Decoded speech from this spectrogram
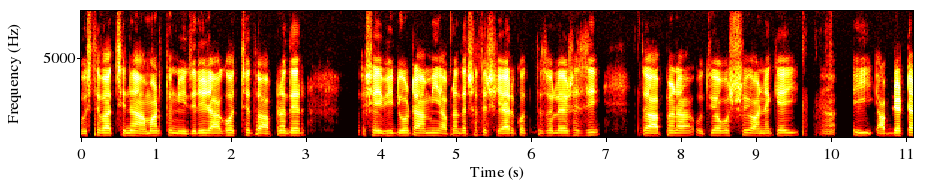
বুঝতে পারছি না। আমার তো নিজেরই রাগ হচ্ছে, তো আপনাদের সেই ভিডিওটা আমি আপনাদের সাথে শেয়ার করতে চলে এসেছি। তো আপনারা অতি অবশ্যই অনেকেই এই আপডেটটা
